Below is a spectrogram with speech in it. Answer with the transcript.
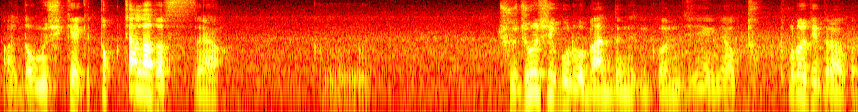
아, 너무 쉽게 이렇게 똑 잘라졌어요. 그 주조식으로 만든 건지 그냥 툭 부러지더라고요.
